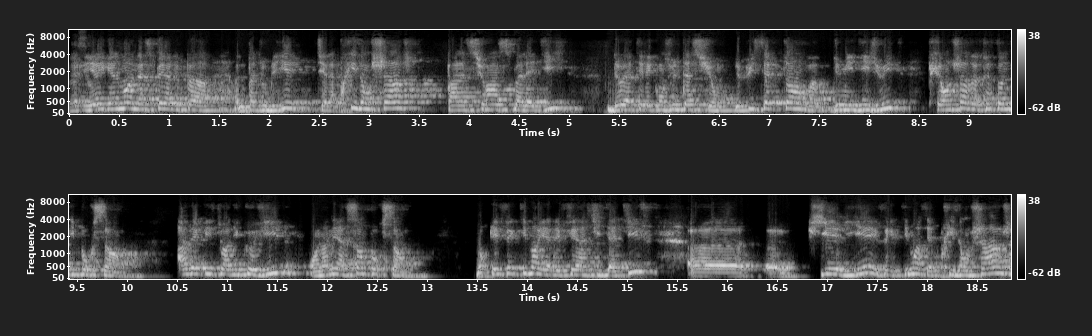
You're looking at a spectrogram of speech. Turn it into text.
Il y a également un aspect à ne pas, oublier, c'est la prise en charge par l'assurance maladie de la téléconsultation. Depuis septembre 2018, pris en charge à 70%. Avec l'histoire du Covid, on en est à 100%. Donc effectivement, il y a l'effet incitatif euh, euh, qui est lié effectivement à cette prise en charge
